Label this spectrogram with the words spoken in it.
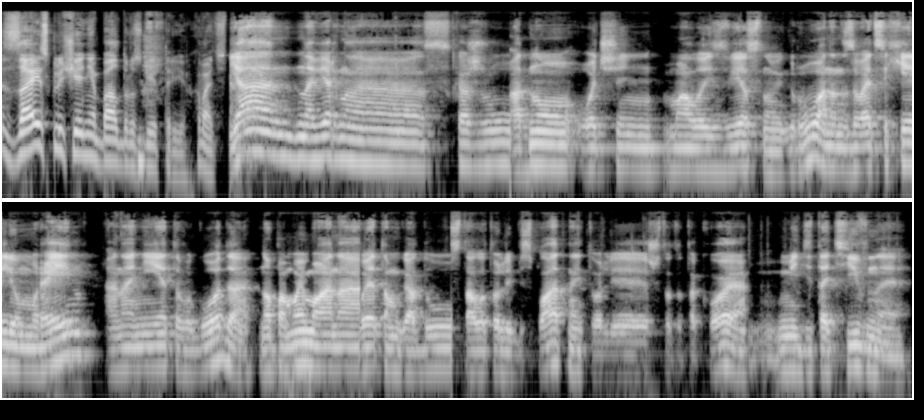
За исключением Baldur's Gate 3. Хватит. Я, наверное, скажу одну очень малоизвестную игру. Она называется Helium Rain. Она не этого года, но, по-моему, она в этом году стала то ли бесплатной, то ли что-то такое медитативное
